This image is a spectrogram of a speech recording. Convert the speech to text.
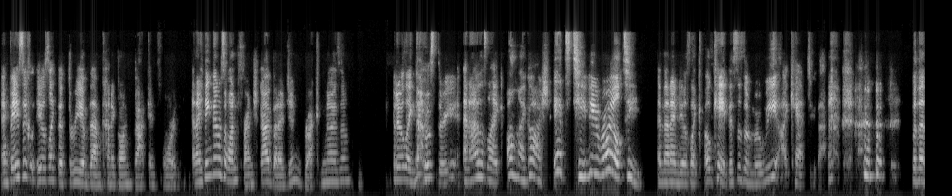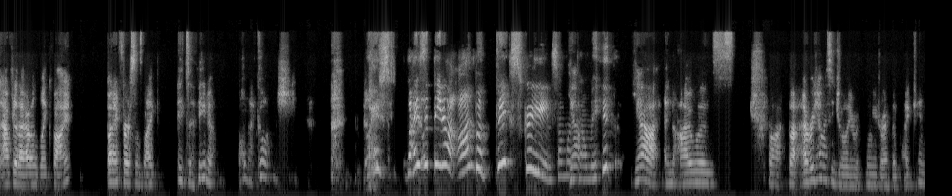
And basically, it was like the three of them kind of going back and forth. And I think there was one French guy, but I didn't recognize him. But it was like those three, and I was like, "Oh my gosh, it's TV royalty!" And then I knew I was like, "Okay, this is a movie. I can't do that." but then after that, I was like, "Fine." But I first was like, "It's Athena." Oh my gosh. Why is, why is Athena on the big screen? Someone Yeah. tell me. Yeah, and I was trying, but every time I see Julia Louis Dreyfus, I can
